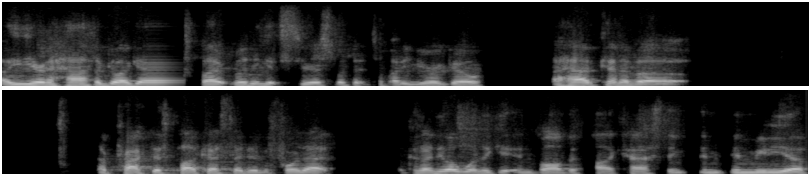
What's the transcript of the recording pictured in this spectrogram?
a year and a half ago, I guess. But I really didn't get serious with it until about a year ago. I had kind of a a practice podcast I did before that because I knew I wanted to get involved with podcasting in, in media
